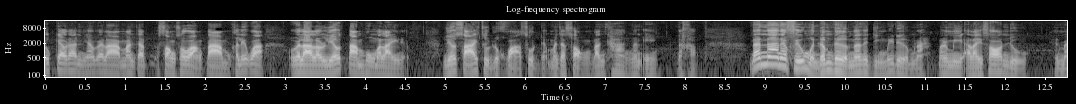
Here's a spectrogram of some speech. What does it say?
ลูกแก้วด้านนี้เวลามันจะส่องสว่างตามเขาเรียกว่าเวลาเราเลี้ยวตามพวงมาลัยเนี่ยเลี้ยวซ้ายสุดหรือขวาสุดเนี่ยมันจะส่องด้านข้างนั่นเองนะครับด้านหน้าเนี่ยฟิลเหมือนเดิมๆนะแต่จริงไม่เดิมนะมันมีอะไรซ่อนอยู่เห็นไหม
